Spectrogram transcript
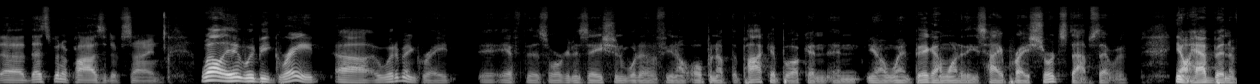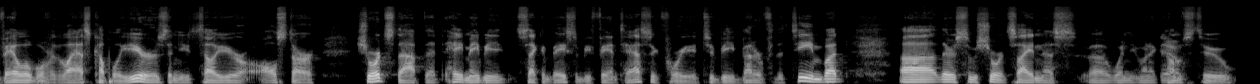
uh, that's been a positive sign. Well, it would be great. Uh, it would have been great if this organization would have, you know, opened up the pocketbook and and you know went big on one of these high price shortstops that would, you know, have been available over the last couple of years, and you tell your all star shortstop that hey maybe second base would be fantastic for you to be better for the team but uh, there's some short-sightedness uh, when when it comes yeah. to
